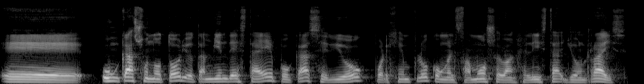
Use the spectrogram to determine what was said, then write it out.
Eh, un caso notorio también de esta época se dio, por ejemplo, con el famoso evangelista John Rice,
